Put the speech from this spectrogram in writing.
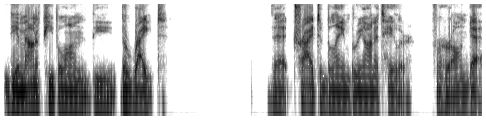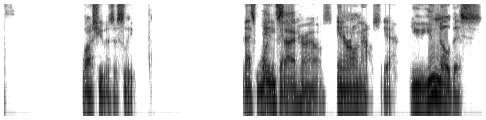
the amount of people on the the right that tried to blame Breonna Taylor for her own death while she was asleep. That's one inside her house, in her own house. Yeah, you you know this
